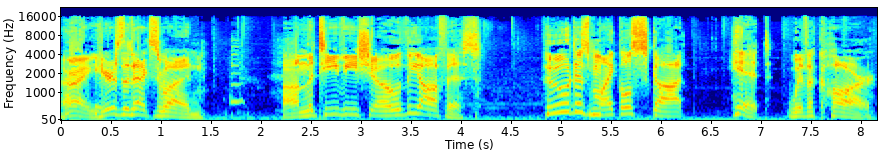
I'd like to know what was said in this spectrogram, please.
right, here's the next one. On the TV show The Office, who does Michael Scott hit with a car?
